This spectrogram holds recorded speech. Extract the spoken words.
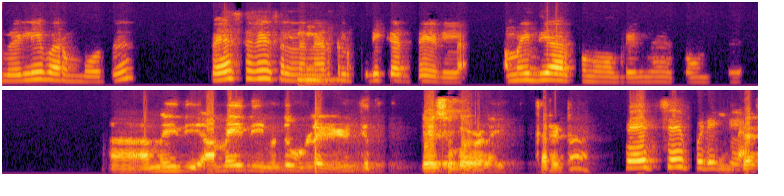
வெளியே வரும்போது பேசவே சில. நேரத்துல பிடிக்கிறதே இல்ல. அமைதியா இருக்கணும் அப்படின்னு தோணுது. அமைதி அமைதி வந்து உள்ள இழுக்குது. பேசுபவளை. கரெக்டா பேச்சே பிடிக்கல.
